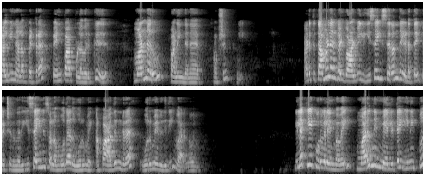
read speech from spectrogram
கல்வி நலம் பெற்ற பெண்பார் புலவருக்கு மன்னரும் பணிந்தனர். ஆப்ஷன் ஏ அடுத்து தமிழர்கள் வாழ்வில் இசை சிறந்த இடத்தை பெற்றிருந்தது. இசைன்னு சொல்லும் போது அது ஒருமை. அப்ப அதுன்ற ஒருமை விகுதி வரணும். இலக்கிய கூறுகள் என்பவை மருந்தின் மேலிட்ட இனிப்பு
